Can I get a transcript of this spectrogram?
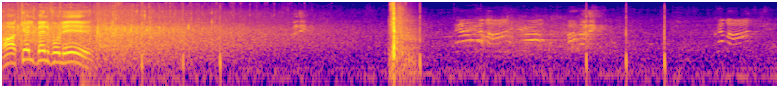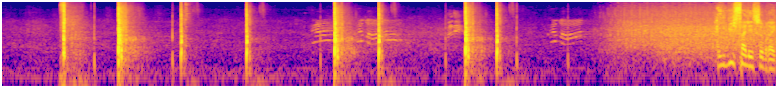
Oh, quelle belle volée fallait ce break.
